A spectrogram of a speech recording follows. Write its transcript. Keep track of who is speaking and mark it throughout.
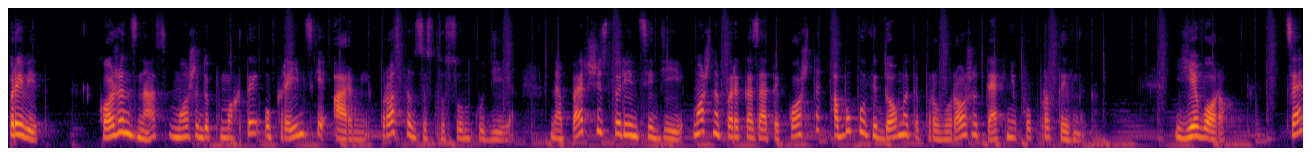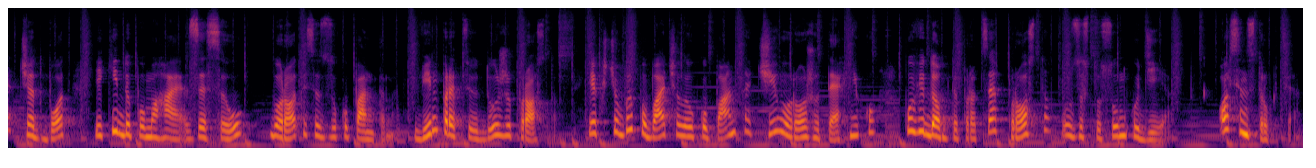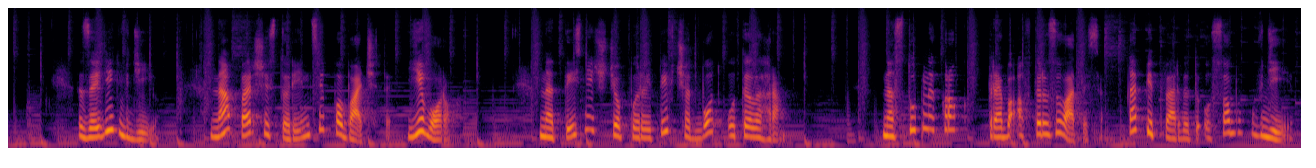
Speaker 1: Привіт! Кожен з нас може допомогти українській армії просто в застосунку Дія. На першій сторінці дії можна переказати кошти або повідомити про ворожу техніку противника. Є ворог. Це чат-бот, який допомагає ЗСУ боротися з окупантами. Він працює дуже просто. Якщо ви побачили окупанта чи ворожу техніку, повідомте про це просто у застосунку Дія. Ось інструкція. Зайдіть в дію. На першій сторінці побачите Є ворог. Натисніть, щоб перейти в чат-бот у Telegram. Наступний крок треба авторизуватися та підтвердити особу в дії.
